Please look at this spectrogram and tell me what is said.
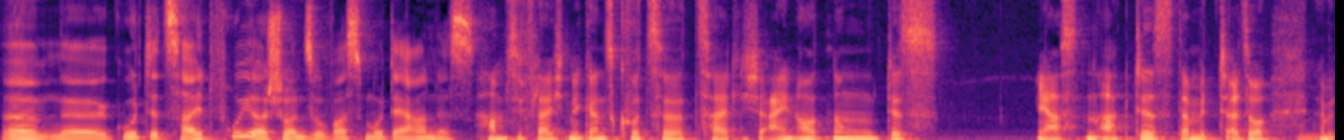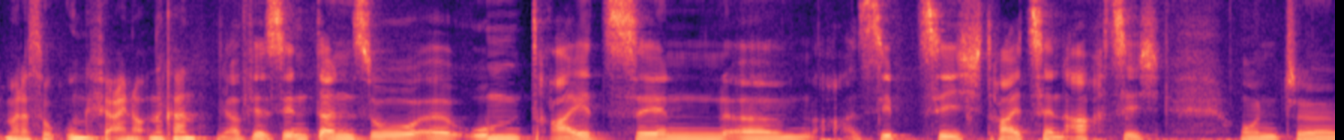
äh, eine gute Zeit früher schon so was Modernes. Haben Sie vielleicht eine ganz kurze zeitliche Einordnung des ersten Aktes, damit, also, damit man das so ungefähr einordnen kann? Ja, wir sind dann so äh, um 1370, 1380 ähm, und äh,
